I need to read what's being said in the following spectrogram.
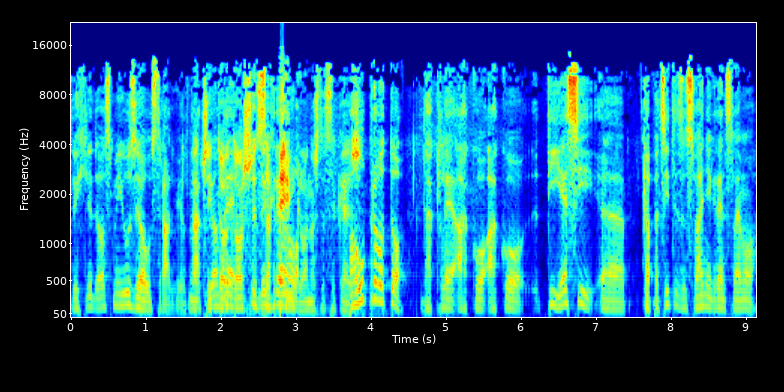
2008. i uzeo Australiju. Jel znači, tako? do, došao je sa bang, ono što se kaže. Pa upravo to. Dakle, ako, ako ti jesi uh, kapacitet za osvajanje Grand Slamova,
